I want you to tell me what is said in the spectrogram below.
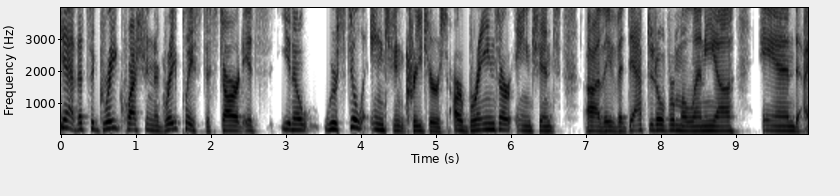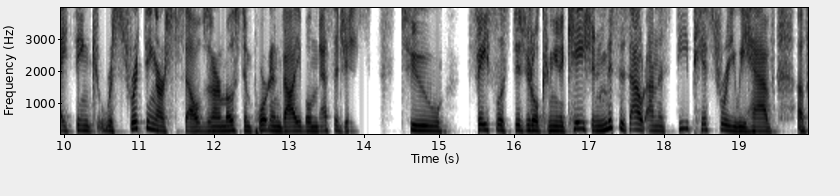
Yeah, that's a great question, a great place to start. It's, you know, we're still ancient creatures. Our brains are ancient. Uh, they've adapted over millennia. And I think restricting ourselves and our most important and valuable messages to faceless digital communication misses out on this deep history we have of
